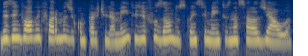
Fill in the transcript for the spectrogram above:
desenvolvem formas de compartilhamento e difusão dos conhecimentos nas salas de aula.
